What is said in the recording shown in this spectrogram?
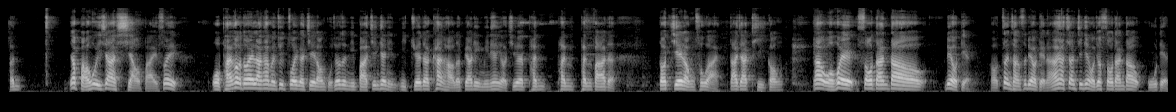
很要保护一下小白，所以。我盘后都会让他们去做一个接龙股，就是你把今天你你觉得看好的标的，明天有机会喷喷喷发的，都接龙出来，大家提供。那我会收单到六点，哦，正常是六点的。然后像今天我就收单到五点，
